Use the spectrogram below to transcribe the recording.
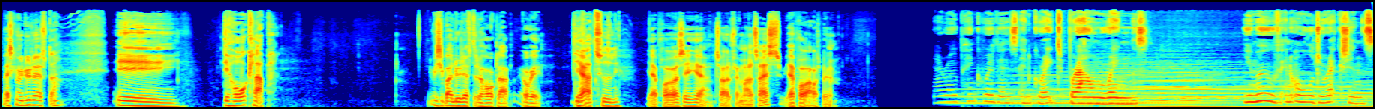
Hvad skal vi lytte efter? Øh, det hårde klap. Vi skal bare lytte efter det hårde klap. Okay. Det er ja. ret tydeligt. Jeg prøver at se her. 1255. Jeg prøver at afspille. Narrow pink rivers and great brown rings. You move in all directions.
